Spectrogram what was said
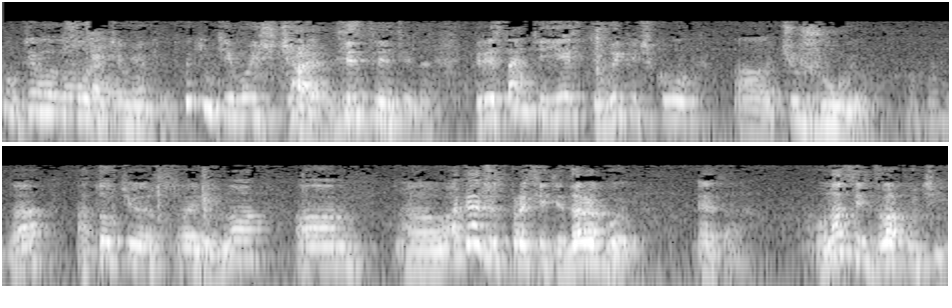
ну, где вы его Из можете чая, да? выкинуть. Выкиньте его из чая, действительно. Перестаньте есть выпечку э, чужую. Да? Готовьте свою. Но э, э, опять же спросите, дорогой, это, у нас есть два пути.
